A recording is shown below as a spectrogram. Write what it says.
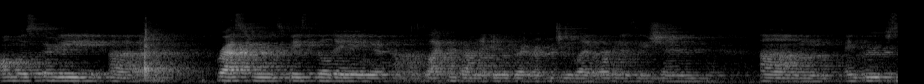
almost 30 uh, grassroots, base building, uh, black and brown and immigrant refugee-led organizations um, and groups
